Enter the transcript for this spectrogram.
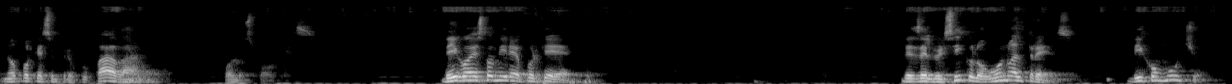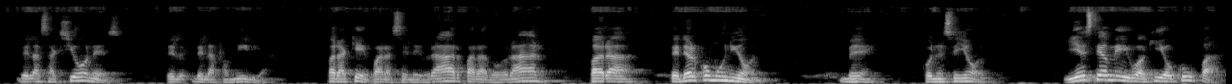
no porque se preocupaba por los pobres. Digo esto, mire, porque desde el versículo 1 al 3 dijo mucho de las acciones de, la familia. ¿Para qué? Para celebrar, para adorar, para tener comunión ¿ve? con el Señor. Y este amigo aquí ocupa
